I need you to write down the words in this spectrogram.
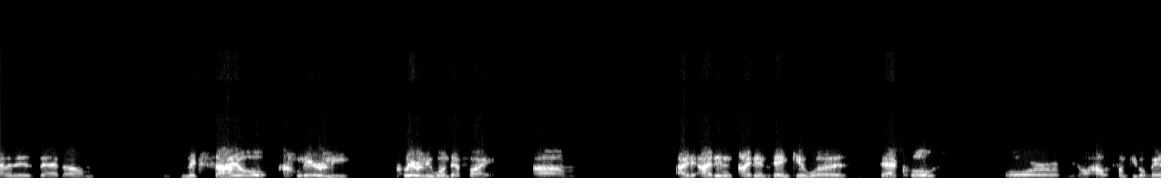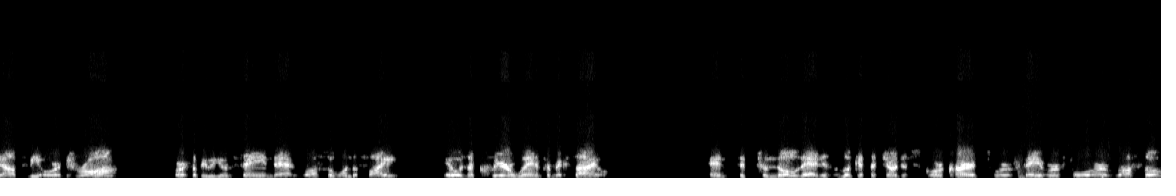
on it. Is that um, Magsayo clearly, clearly won that fight. Um, I, I didn't, I didn't think it was that close, or you know how some people made out to be, or a draw, or some people even saying that Russell won the fight. It was a clear win for Magsayo. And to, to know that is look at the judges' scorecards were favor for Russell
